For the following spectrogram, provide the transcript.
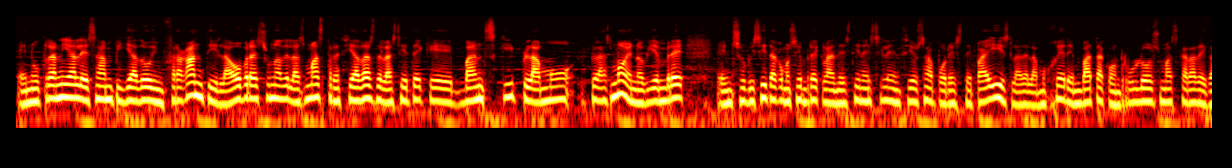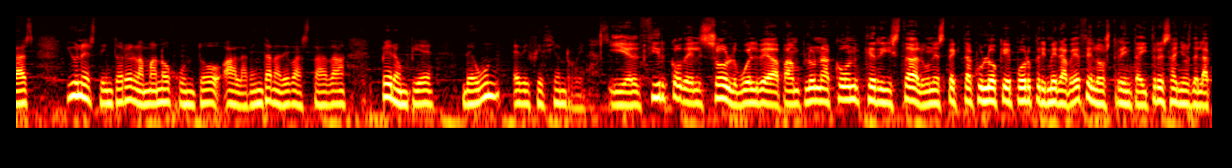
en Ucrania les han pillado infraganti. La obra es una de las más preciadas de las siete que Bansky plasmó en noviembre en su visita, como siempre, clandestina y silenciosa por este país. La de la mujer en bata con rulos, máscara de gas y un extintor en la mano junto a la ventana devastada pero en pie de un edificio en ruinas. Y el Circo del Sol vuelve a Pamplona con Cristal, un espectáculo que por primera vez en los 33 años de la,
